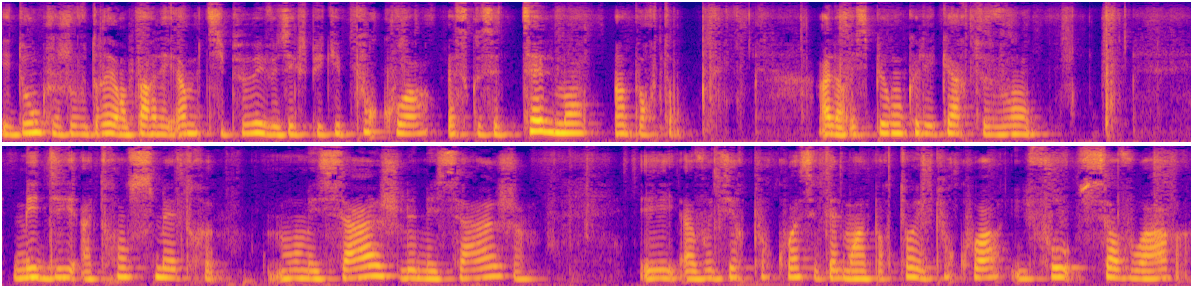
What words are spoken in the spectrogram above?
Et donc, je voudrais en parler un petit peu et vous expliquer pourquoi est-ce que c'est tellement important. Alors, espérons que les cartes vont m'aider à transmettre mon message, le message, et à vous dire pourquoi c'est tellement important et pourquoi il faut savoir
